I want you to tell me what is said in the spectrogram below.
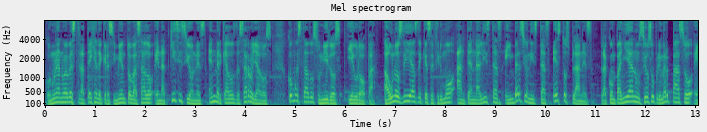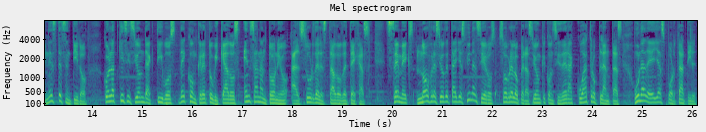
con una nueva estrategia de crecimiento basado en adquisiciones en mercados desarrollados como Estados Unidos y Europa. A unos días de que se firmó ante analistas e inversionistas estos planes, la compañía anunció su primer paso en este sentido con la adquisición de activos de concreto ubicados en San Antonio, al sur del estado de Texas. Cemex no ofreció detalles financieros sobre la operación que considera cuatro plantas, una de ellas portátil,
